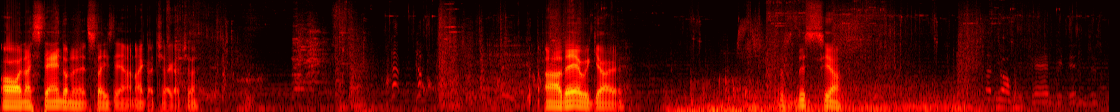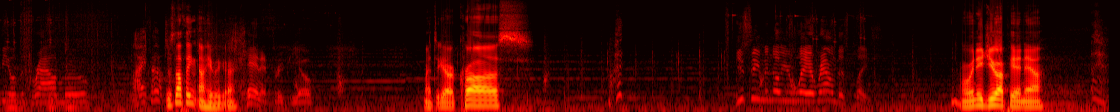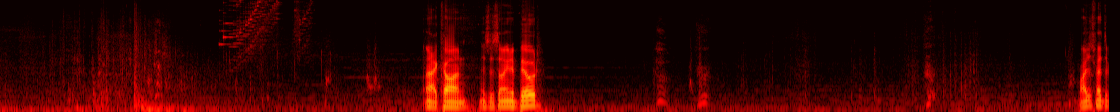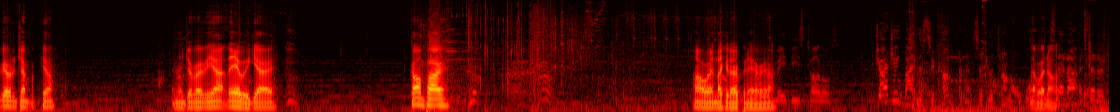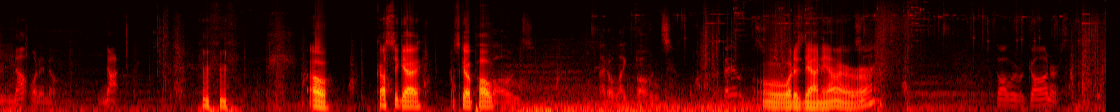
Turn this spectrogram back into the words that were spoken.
Oh, and I stand on it and it stays down. I gotcha, I gotcha. Ah, there we go. What is this here? Let's all pretend we didn't just feel the ground move. I felt There's nothing. Oh, here we go. 3PO? Meant to go across. You seem to know your way around this place. Well, we need you up here now. Alright, come on. Is there something to build? Am I just meant to be able to jump up here? And then jump over here? There we go. Come on, Poe. Oh, we're in like an open area. Made these tunnels. Judging by the circumference of the tunnel No, we're not. I said I do not want to know. Not. oh, across we go. Let's go, Paul. Bones. I don't like bones. Oh, what is down here? Thought we were goners.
